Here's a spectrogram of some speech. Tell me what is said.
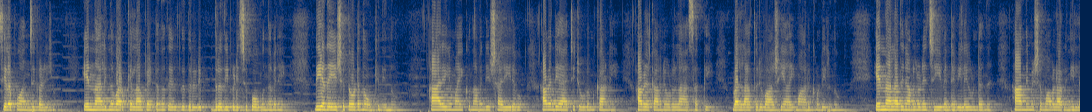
ചിലപ്പോൾ അഞ്ച് കഴിയും. എന്നാൽ ഇന്ന് വർക്കെല്ലാം പെട്ടെന്ന് തീർത്ത് ധൃതി ധൃതി പിടിച്ചു പോകുന്നവനെ ദിയ ദേഷ്യത്തോടെ നോക്കി നിന്നു. ആരെയും അയക്കുന്ന അവന്റെ ശരീരവും അവന്റെ ആറ്റിറ്റ്യൂഡും കാണി. അവൾക്ക് അവനോടുള്ള ആസക്തി വല്ലാത്തൊരു വാശിയായി മാറിക്കൊണ്ടിരുന്നു. എന്നാൽ അതിന് അവളുടെ ജീവന്റെ വിലയുണ്ടെന്ന് ആ നിമിഷം അവൾ അറിഞ്ഞില്ല.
